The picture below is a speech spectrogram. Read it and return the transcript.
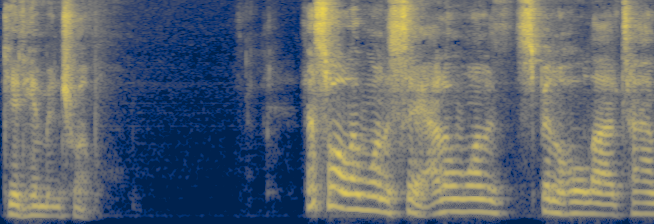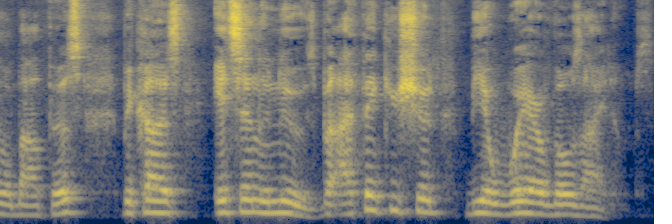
get him in trouble. That's all I want to say. I don't want to spend a whole lot of time about this because it's in the news, but I think you should be aware of those items.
